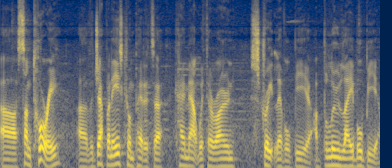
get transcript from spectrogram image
uh, Suntory, uh, the Japanese competitor, came out with their own street level beer, a blue label beer.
